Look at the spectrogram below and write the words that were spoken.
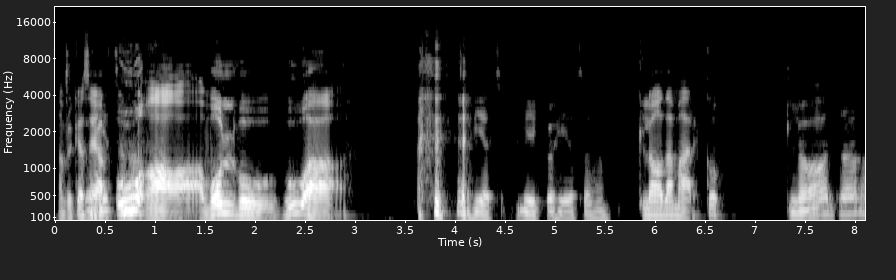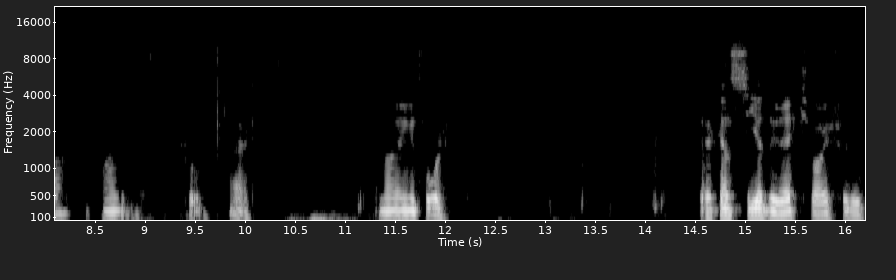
Han brukar säga? OA, Volvo, OA. Vad heter, han? Glada Marco. Glada Marco. Här. Han har inget hår. Jag kan se direkt varför du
